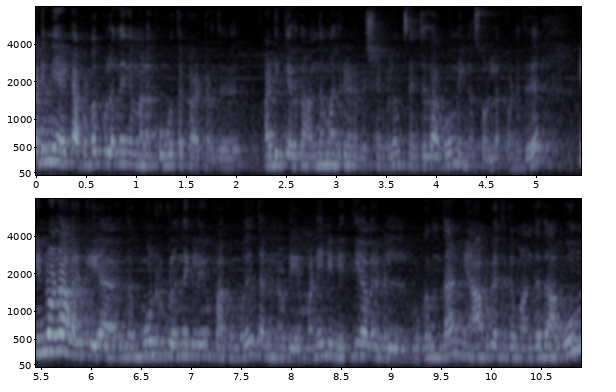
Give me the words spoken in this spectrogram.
அடிமையாயிட்டு அப்பப்போ குழந்தைங்க மேலே கோவத்தை காட்டுறது அடிக்கிறது அந்த மாதிரியான விஷயங்களும் செஞ்சதாகவும் இங்கே சொல்லப்படுது. இன்னொன்று அவருக்கு இந்த மூன்று குழந்தைகளையும் பார்க்கும்போது தன்னுடைய மனைவி நித்யா அவர்கள் முகம்தான் ஞாபகத்துக்கு வந்ததாகவும்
